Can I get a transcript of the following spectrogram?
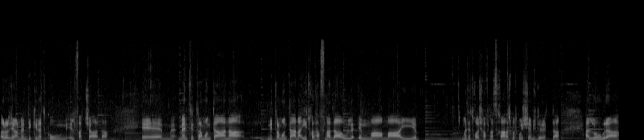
Allura ġeneralment dik kienet tkun il-faċċata. Ehm, mentri t-Tramuntana mit-Tramuntana jidħol ħafna dawl imma ma ma tidħolx ħafna sħana ma tkunx xemx diretta. Allura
